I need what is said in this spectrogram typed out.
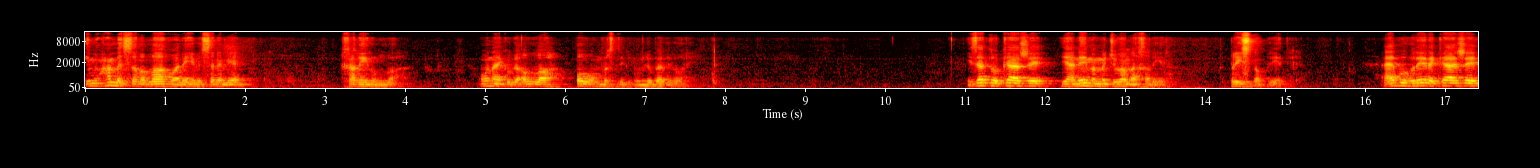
I Muhammed sallallahu aleyhi ve sellem je Halilullah. Onaj koga Allah ovom vrsti ljubavi voli. I zato kaže, ja nema među vama Halila, prisnog prijatelja. A Ebu Hurere kaže,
